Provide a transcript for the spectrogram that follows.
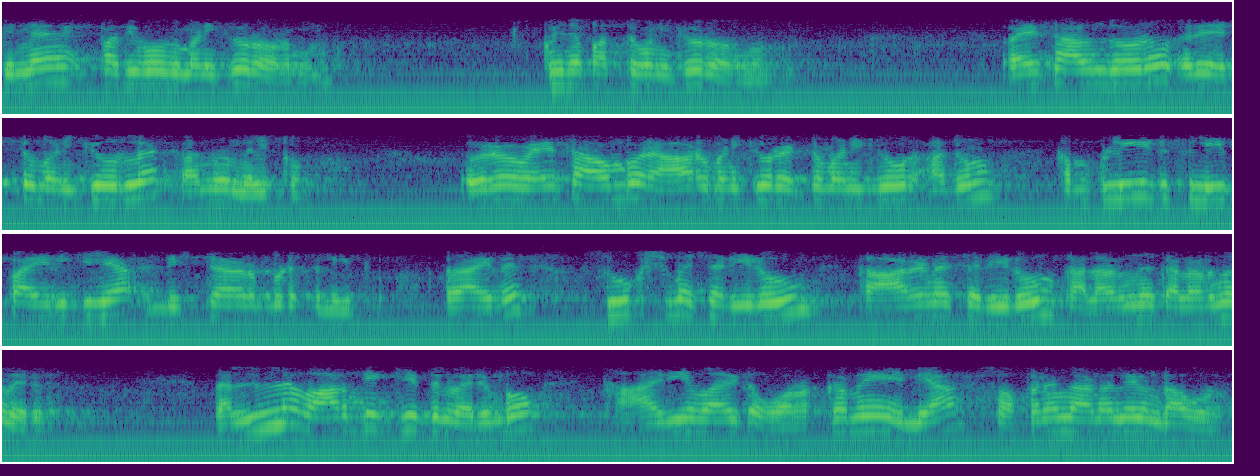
പിന്നെ പതിമൂന്ന് മണിക്കൂർ ഉറങ്ങും. പിന്നെ പത്ത് മണിക്കൂർ ഉറങ്ങും. വയസ്സാകുന്തോറും തോറും ഒരു എട്ട് മണിക്കൂറിൽ വന്ന് നിൽക്കും. ഒരു വയസ്സാവുമ്പോൾ ഒരു ആറ് മണിക്കൂർ എട്ട് മണിക്കൂർ അതും കംപ്ലീറ്റ് സ്ലീപ്പ് ആയിരിക്കില്ല ഡിസ്റ്റർബ്ഡ് സ്ലീപ്പ്. അതായത് സൂക്ഷ്മ ശരീരവും കാരണ ശരീരവും കലർന്ന് കലർന്ന് വരും. നല്ല വാർദ്ധക്യത്തിൽ വരുമ്പോ കാര്യമായിട്ട് ഉറക്കമേ ഇല്ല. സ്വപ്നം കാണലേ ഉണ്ടാവുള്ളൂ.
